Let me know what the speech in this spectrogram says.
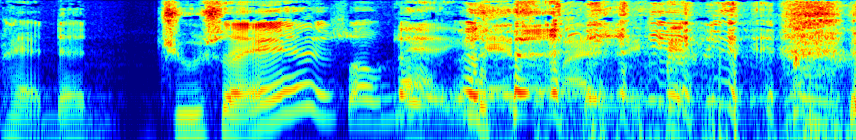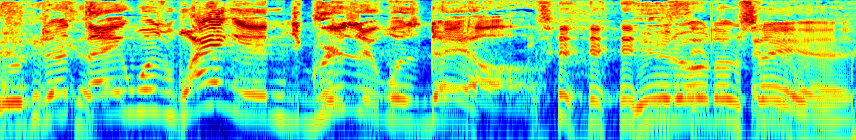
had that juice of ass on Yeah, that. you had somebody. if that thing was wagging, Grizzly was there. You know what I'm saying?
